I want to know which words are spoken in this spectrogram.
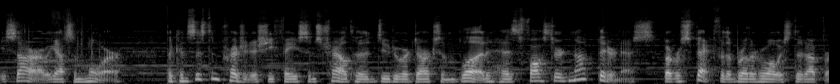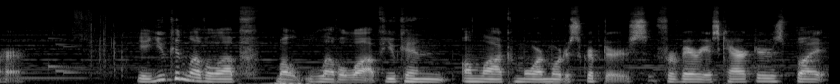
Isara, we got some more. The consistent prejudice she faced since childhood due to her Darcsen blood has fostered not bitterness, but respect for the brother who always stood up for her. Yeah, you can level up, well, level up. You can unlock more and more descriptors for various characters, but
